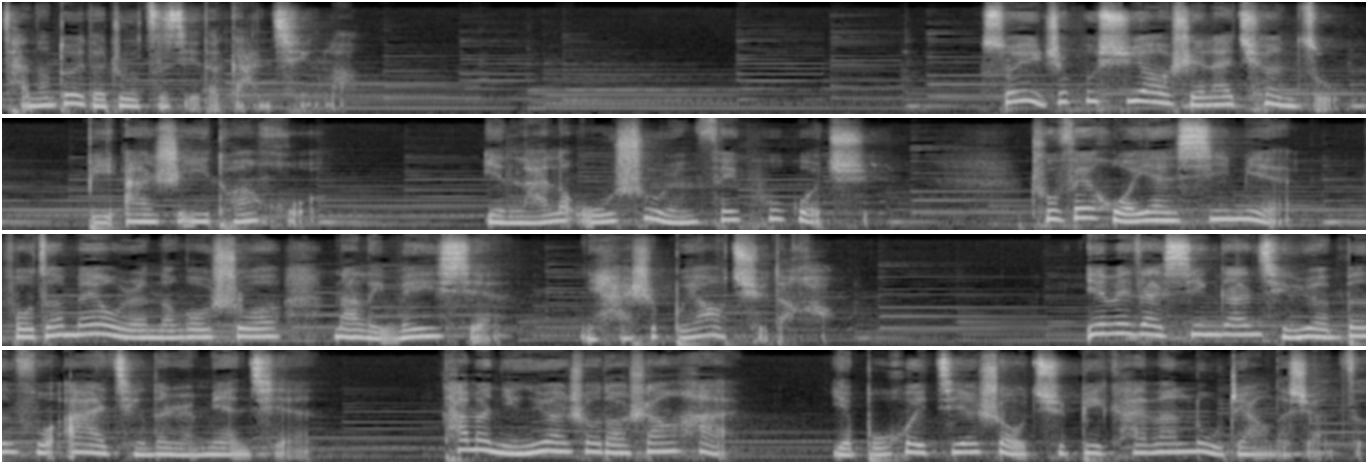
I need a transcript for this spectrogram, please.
才能对得住自己的感情了。所以这不需要谁来劝阻，彼岸是一团火，引来了无数人飞扑过去。除非火焰熄灭，否则没有人能够说那里危险，你还是不要去的好。因为在心甘情愿奔赴爱情的人面前，他们宁愿受到伤害，也不会接受去避开弯路这样的选择。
